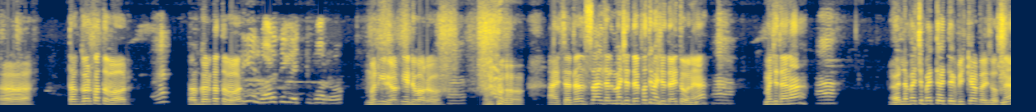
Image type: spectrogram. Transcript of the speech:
ও তোর ঘর কত বর হ্যাঁ? তোর ঘর কত বর ঘর থেকে একটু বড়। মুরগির ঘর থেকে একটু বড়? হ্যাঁ। আচ্ছা তাহলে চাল টাল মাসে দেয় প্রতি মাসে দেয় তো না? মাসে দেয় না? মাসে বাইতে বাইতে বিক্রি করতে না?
